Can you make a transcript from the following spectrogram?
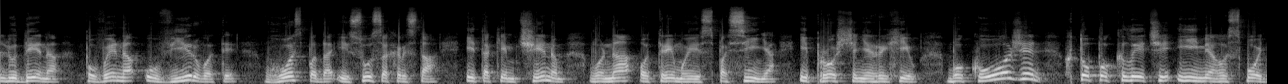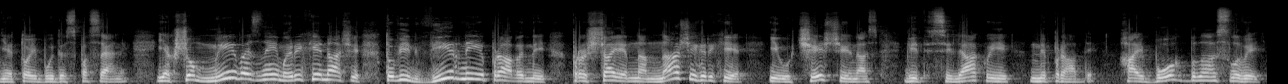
людина повинна увірувати в Господа Ісуса Христа, і таким чином вона отримує спасіння і прощення гріхів. Бо кожен, хто покличе ім'я Господнє, той буде спасений. Якщо ми визнаємо гріхи наші, то Він вірний і праведний, прощає нам наші гріхи і очищує нас від всілякої неправди. Хай Бог благословить,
